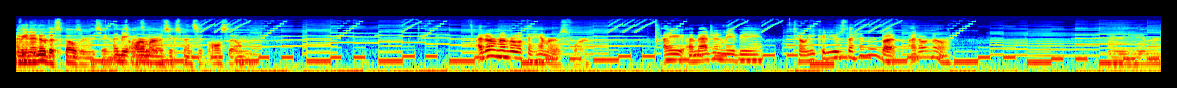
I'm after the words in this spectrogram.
I mean, I know the spells are insane. And the armor is expensive also. I don't remember what the hammer is for. I imagine maybe Tony could use the hammer, but I don't know. Iron hammer.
